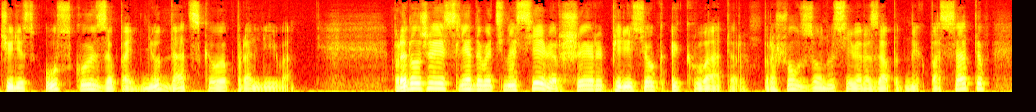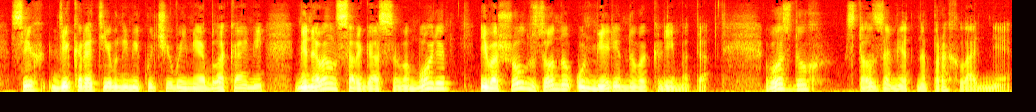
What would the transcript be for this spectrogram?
через узкую западню датского пролива. Продолжая следовать на север, Шейр пересек экватор, прошел зону северо-западных пассатов с их декоративными кучевыми облаками, миновал Саргассово море и вошел в зону умеренного климата. Воздух стал заметно прохладнее.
